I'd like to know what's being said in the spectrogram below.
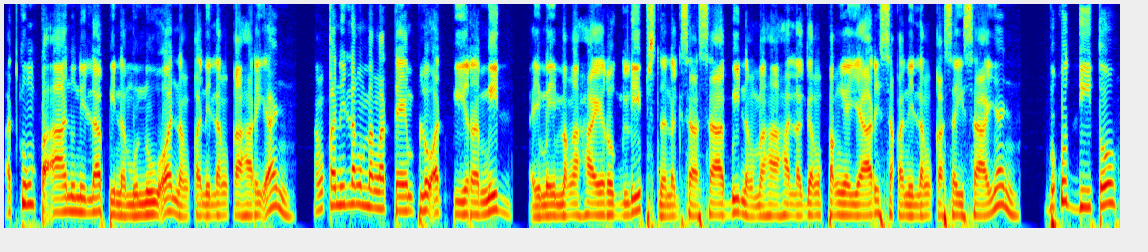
at kung paano nila pinamunuan ang kanilang kaharian. Ang kanilang mga templo at piramid ay may mga hieroglyphs na nagsasabi ng mahahalagang pangyayari sa kanilang kasaysayan. Bukod dito,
